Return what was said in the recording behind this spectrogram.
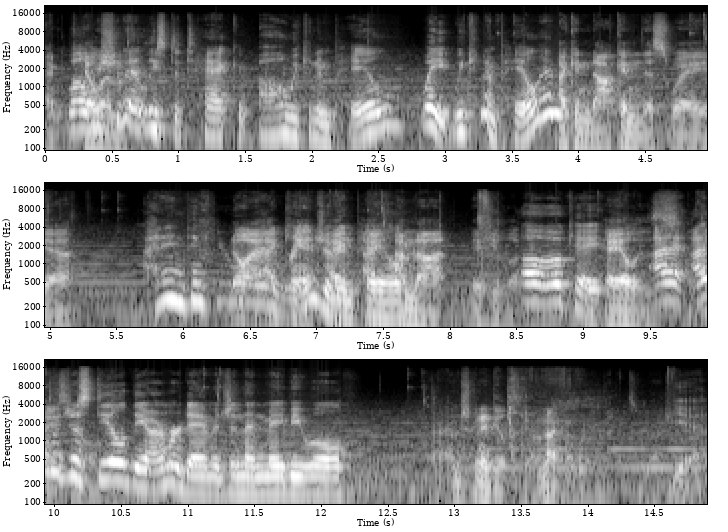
and well, kill we should at least attack. him. Oh, we can impale. Wait, we can impale him. I can knock him this way, yeah. I didn't think you were No, I, I range of I, impale. I, am not, if you look. Oh, okay. Impale is I, I would just deal the armor damage and then maybe we'll. Alright, I'm just going to deal two. I'm not going to worry about it too much. Yeah.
